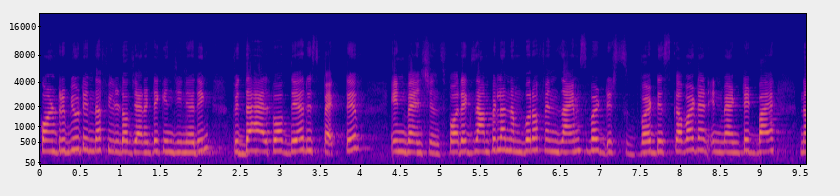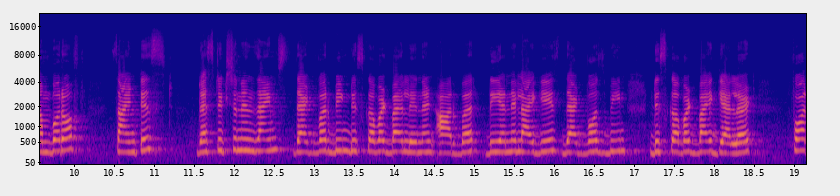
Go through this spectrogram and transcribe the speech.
contribute in the field of genetic engineering with the help of their respective inventions. For example, a number of enzymes were, dis were discovered and invented by number of scientists restriction enzymes that were being discovered by Lin and Arbour, DNA ligase that was being discovered by Gellert. For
